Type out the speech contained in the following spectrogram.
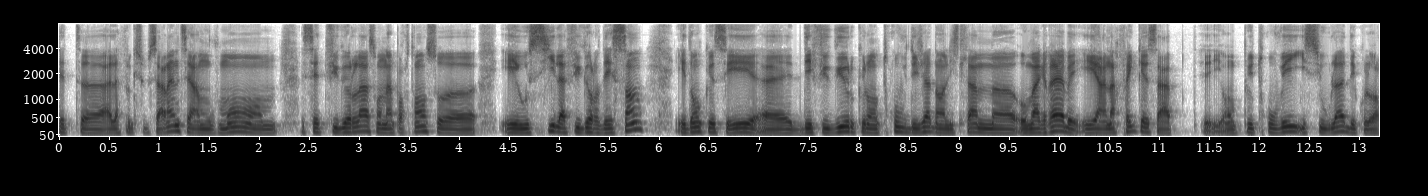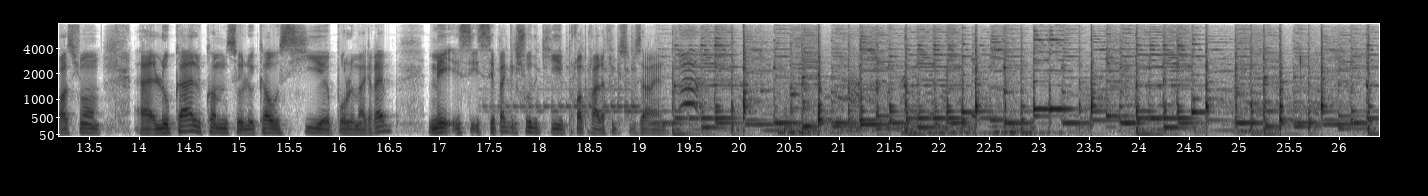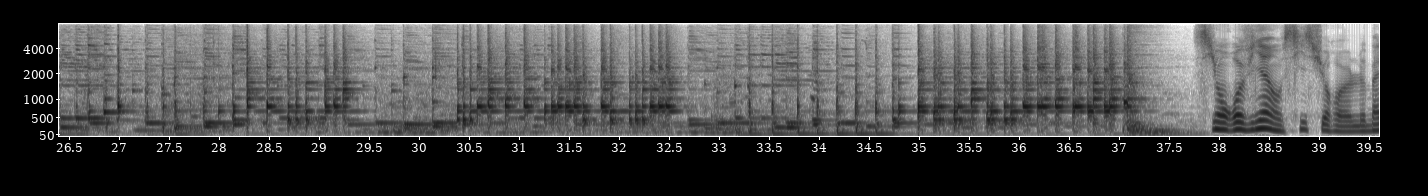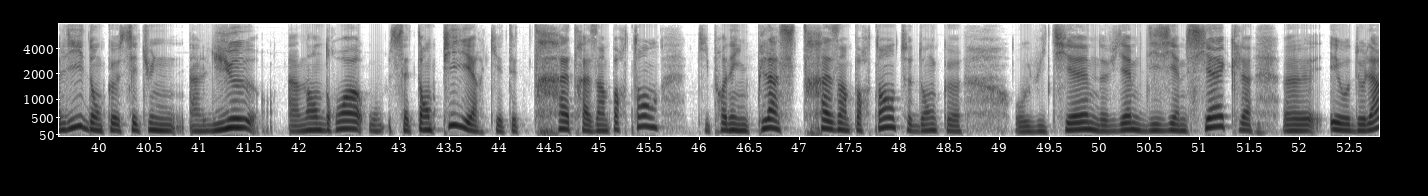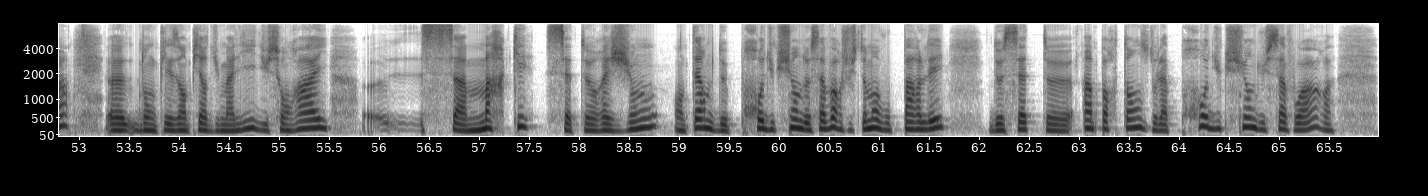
à l'Afrique subsaharienne c'est un mouvement. Euh, cette figure-là, son importance euh, est aussi la figure des saints. Et donc, c'est euh, des figures que l'on trouve déjà dans l'islam au Maghreb et en Afrique. Ça on peut trouver ici ou là des colorations locales, comme c'est le cas aussi pour le Maghreb, mais ce n'est pas quelque chose qui est propre à l'Afrique subsaharienne. Si on revient aussi sur euh, le Mali, donc euh, c'est un lieu, un endroit où cet empire qui était très très important, qui prenait une place très importante, donc euh, au 8e, 9e, 10e siècle et au-delà, donc les empires du Mali, du Sonrail, ça a marqué cette région en termes de production de savoir. Justement, vous parlez de cette euh, importance de la production du savoir,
